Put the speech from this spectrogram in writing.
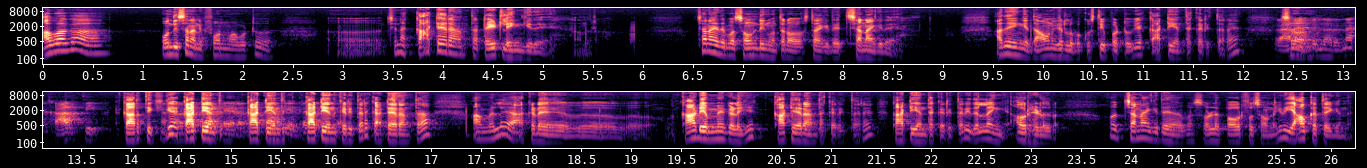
ಆವಾಗ ಒಂದು ದಿವಸ ನನಗೆ ಫೋನ್ ಮಾಡಿಬಿಟ್ಟು ಚೆನ್ನಾಗಿ ಕಾಟೇರ ಅಂತ ಟೈಟ್ಲ್ ಹೆಂಗಿದೆ? ಅಂದರು. ಚೆನ್ನಾಗಿದೆ ಬಾ ಸೌಂಡಿಂಗ್ ಒಂಥರ ಹೊಸ್ತಾಗಿದೆ ಚೆನ್ನಾಗಿದೆ. ಅದೇ ಹಿಂಗೆ ದಾವಣಗೆರೆಲಿ ಕುಸ್ತಿಪಟ್ಟುಗೆ ಕಾಟಿ ಅಂತ ಕರೀತಾರೆ. ಸೊ ಕಾರ್ತಿಕ್. ಕಾರ್ತಿಕ್ಗೆ ಕಾಟಿ ಅಂತ ಕಾಟಿ ಅಂತ ಕಾಟಿ ಅಂತ ಕರೀತಾರೆ. ಕಾಟೇರ ಅಂತ. ಆಮೇಲೆ ಆ ಕಡೆ ಆ, ಕಾಡು ಎಮ್ಮೆಗಳಿಗೆ ಕಾಟೇರ ಅಂತ ಕರೀತಾರೆ ಕಾಟಿ ಅಂತ ಕರೀತಾರೆ ಇದೆಲ್ಲ ಹಿಂಗೆ ಅವ್ರು ಹೇಳಿದ್ರು. ಚೆನ್ನಾಗಿದೆ ಒಳ್ಳೆ ಪವರ್ಫುಲ್ ಸೌಂಡ್ ಆಗಿದೆ. ಯಾವ ಕತೆಗೆ ಅಂದೆ.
